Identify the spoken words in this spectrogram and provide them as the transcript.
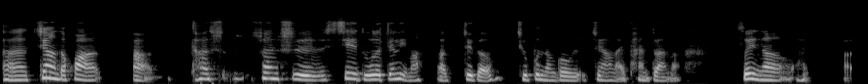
呃这样的话啊，他是算是亵渎了真理吗？啊，这个就不能够这样来判断了。所以呢，啊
